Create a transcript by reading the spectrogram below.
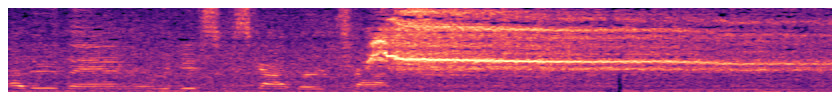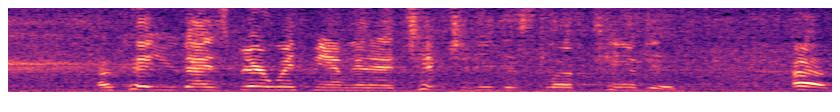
other than when we do some skybird shots. Okay you guys bear with me. I'm going to attempt to do this left-handed. Um,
